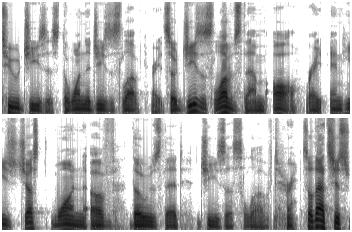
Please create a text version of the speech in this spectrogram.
to Jesus, the one that Jesus loved, right? So Jesus loves them all, right? And he's just one of those that Jesus loved, right? So that's just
